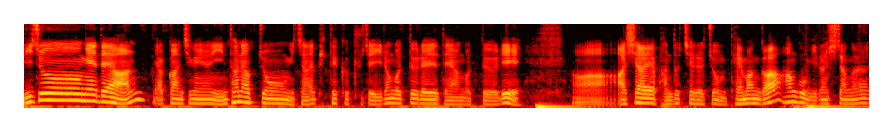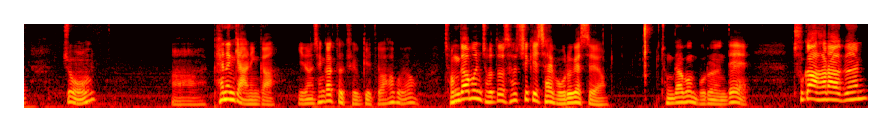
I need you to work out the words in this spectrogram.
미중에 대한 약간 지금 인터넷 업종 있잖아요. 빅테크 규제 이런 것들에 대한 것들이 어, 아시아의 반도체를 좀 대만과 한국 이런 시장을 좀 어, 패는 게 아닌가 이런 생각도 들기도 하고요. 정답은 저도 솔직히 잘 모르겠어요. 정답은 모르는데 추가 하락은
